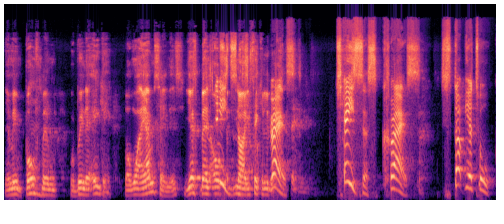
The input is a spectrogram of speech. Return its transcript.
You know I mean? Both men will bring their A game. But what I am saying is, yes, Ben. Oh, Jesus no, he's taking liberty. Jesus Christ. Stop your talk.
